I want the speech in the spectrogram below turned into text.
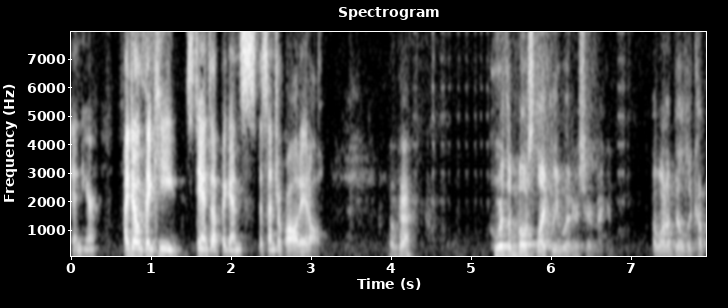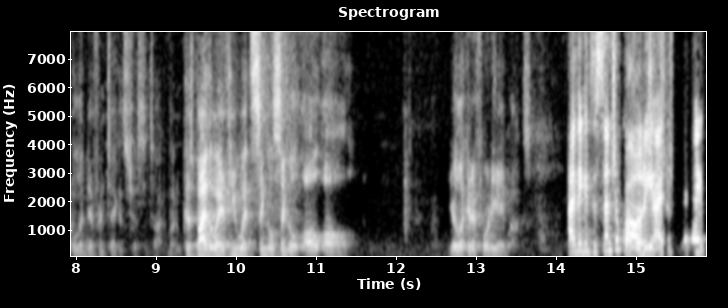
in here. I don't think he stands up against essential quality at all. Okay, Who are the most likely winners here, Megan? I want to build a couple of different tickets just to talk about them. Because by the way, if you went single, single, all, all, you're looking at 48 bucks. I think it's essential quality. I think Midnight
